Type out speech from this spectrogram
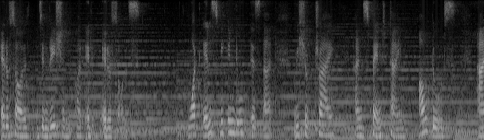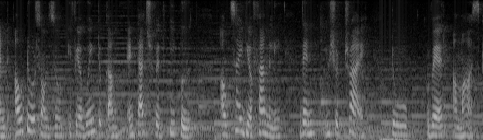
aerosol generation or aerosols. What else we can do is that we should try and spend time outdoors. And outdoors also if you are going to come in touch with people outside your family then you should try to wear a mask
